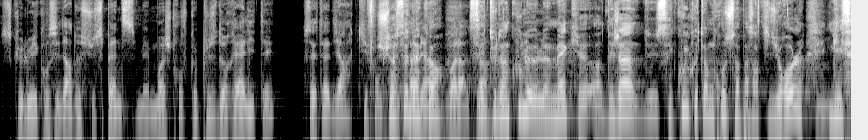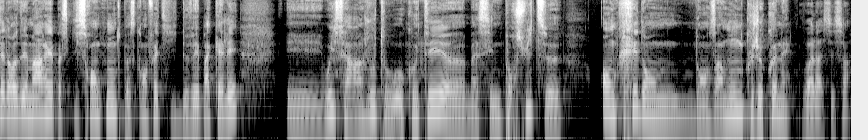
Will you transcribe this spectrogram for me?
ce que lui il considère de suspense, mais moi je trouve que plus de réalité. C'est-à-dire qui Je suis assez d'accord. Voilà, C'est tout d'un coup le, le mec. euh, déjà, c'est cool que Tom Cruise soit pas sorti du rôle. Mm. Il essaie de redémarrer parce qu'il se rend compte parce qu'en fait il devait pas caler. Et oui, ça rajoute au, au côté. euh, bah, c'est une poursuite euh, ancrée dans, dans un monde que je connais. Voilà, c'est ça.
